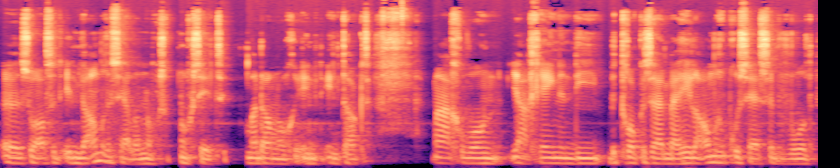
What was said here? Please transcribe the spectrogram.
uh, zoals het in die andere cellen nog, nog zit, maar dan nog in, intact. Maar gewoon ja, genen die betrokken zijn bij hele andere processen. Bijvoorbeeld,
